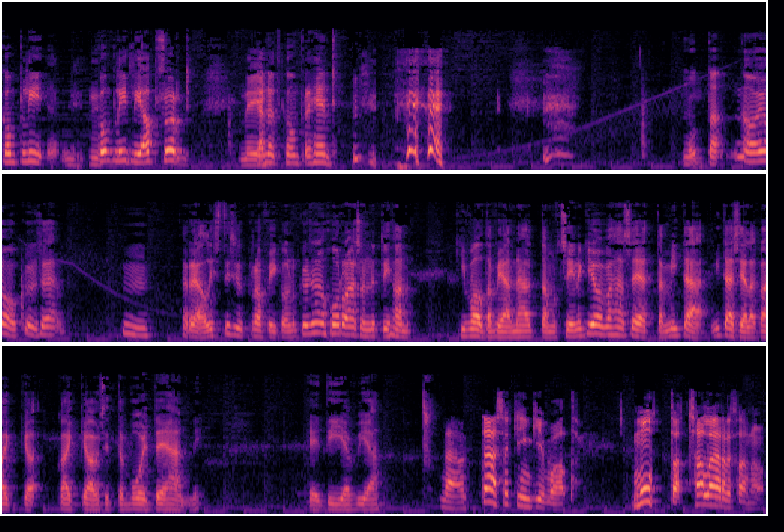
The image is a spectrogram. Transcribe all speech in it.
complete, completely absurd. Niin. Cannot comprehend. Mutta, no joo, kyllä se hmm, realistisilla grafiikoilla. Kyllä se Horizon nyt ihan kivalta vielä näyttää, mutta siinäkin on vähän se, että mitä, mitä siellä kaikkea, kaikkea sitten voi tehdä, niin ei tiedä vielä. Näyttää sekin kivalta. Mutta Chaler sanoo,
